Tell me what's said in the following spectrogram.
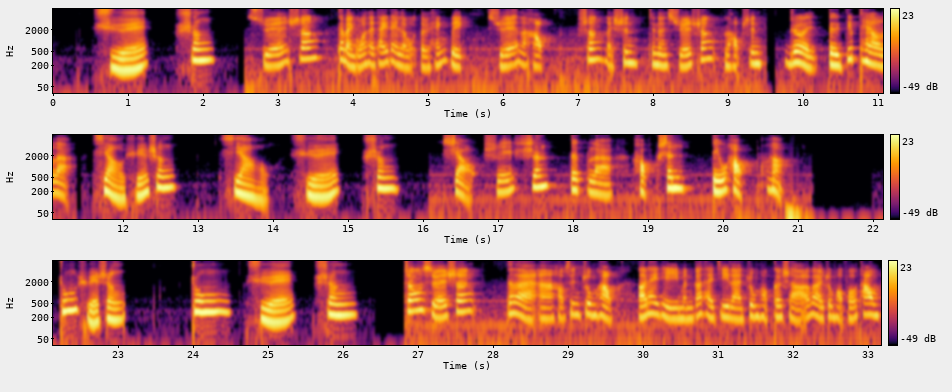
Xuế sinh Xuế sinh Các bạn cũng có thể thấy đây là một từ Hán Việt. Xuế là học Sinh là sinh Cho nên xuế sinh là học sinh. Rồi từ tiếp theo là Xiao xuế sinh Xiao xuế sinh Xiao xuế sinh Tức là học sinh tiểu học ừ. ha. Trung xuế sinh trung xuế sân trung xuế sân tức là à, học sinh trung học ở đây thì mình có thể chia là trung học cơ sở và trung học phổ thông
